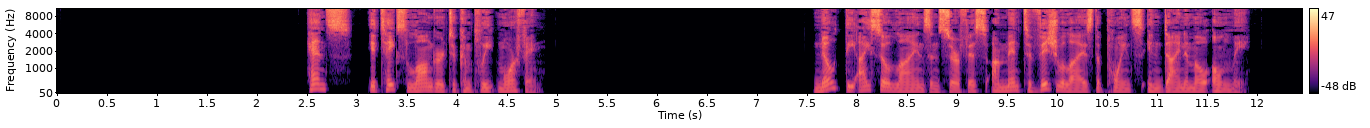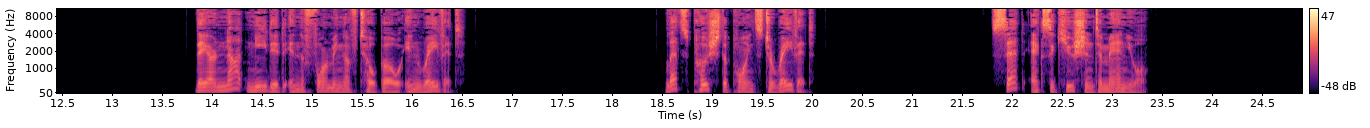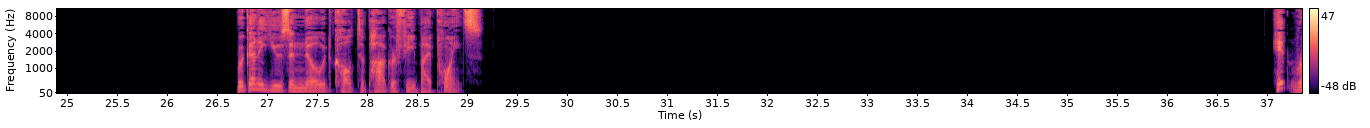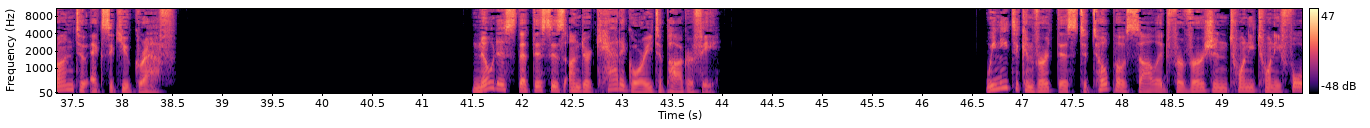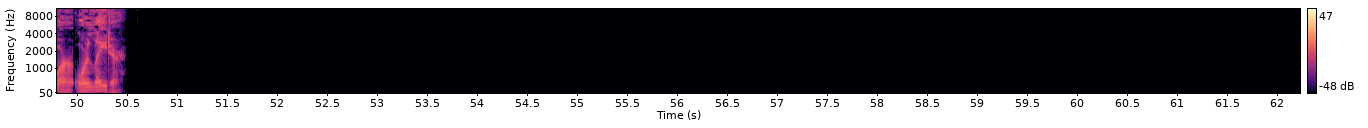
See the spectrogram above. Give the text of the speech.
Hence, it takes longer to complete morphing. Note the isolines and surface are meant to visualize the points in Dynamo only. They are not needed in the forming of topo in Revit. Let's push the points to Revit. Set execution to manual. We're going to use a node called topography by points. Hit Run to execute graph. Notice that this is under category topography. We need to convert this to Toposolid for version 2024 or later.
